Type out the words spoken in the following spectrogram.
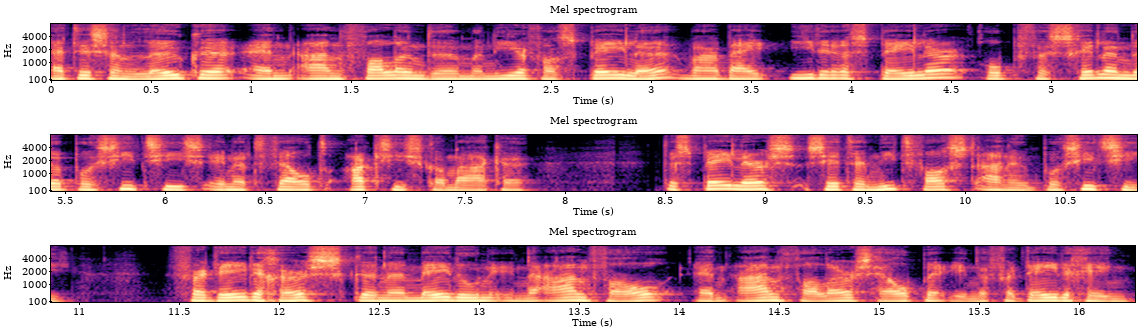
Het is een leuke en aanvallende manier van spelen waarbij iedere speler op verschillende posities in het veld acties kan maken. De spelers zitten niet vast aan hun positie. Verdedigers kunnen meedoen in de aanval en aanvallers helpen in de verdediging.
